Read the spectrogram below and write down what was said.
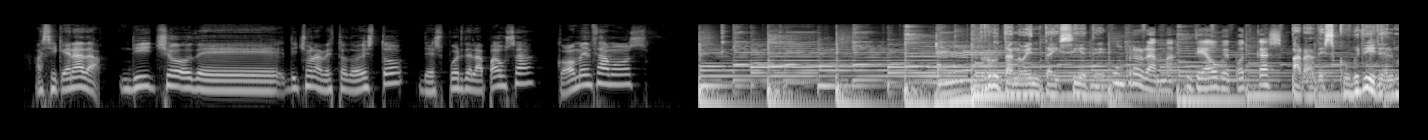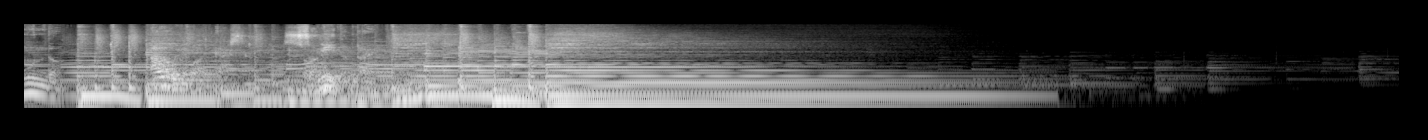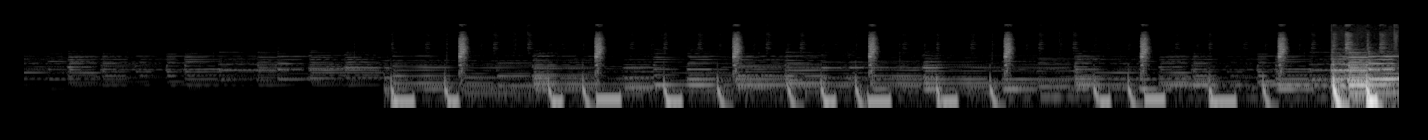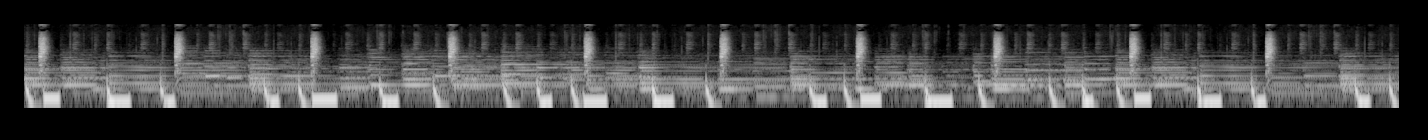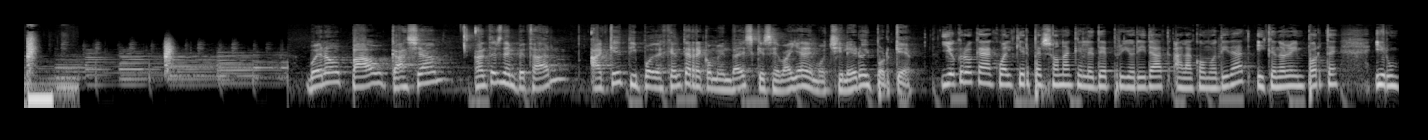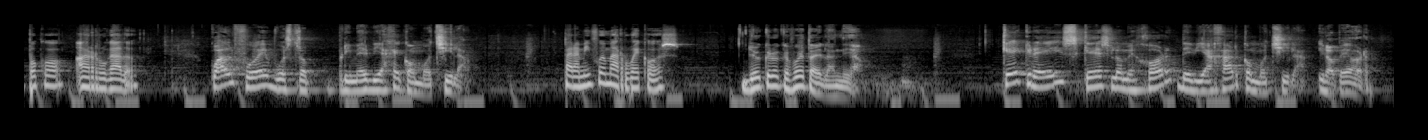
Así que nada, dicho de dicho una vez todo esto, después de la pausa, comenzamos. Ruta 97. un programa de AV Podcast Para descubrir el mundo. AV Podcast. Sonido en red. Bueno, Pau, Kasha, antes de empezar, ¿a qué tipo de gente recomendáis que se vaya de mochilero y por qué? Yo creo que a cualquier persona que le dé prioridad a la comodidad y que no le importe ir un poco arrugado. ¿Cuál fue vuestro primer viaje con mochila? Para mí fue Marruecos. Yo creo que fue Tailandia. ¿Qué creéis que es lo mejor de viajar con mochila y lo peor?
